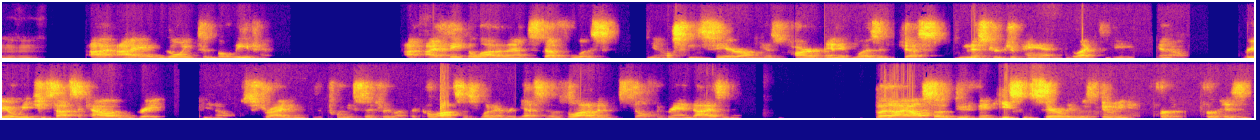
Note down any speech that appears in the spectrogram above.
Mhm. I, I am going to believe him. I, I think a lot of that stuff was, you know, sincere on his part, and it wasn't just Mr. Japan who liked to be, you know, Ryoichi Sasakawa, the great, you know, striding the 20th century like the Colossus, whatever. Yes, there was a lot of it self-aggrandizement, but I also do think he sincerely was doing it for for his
